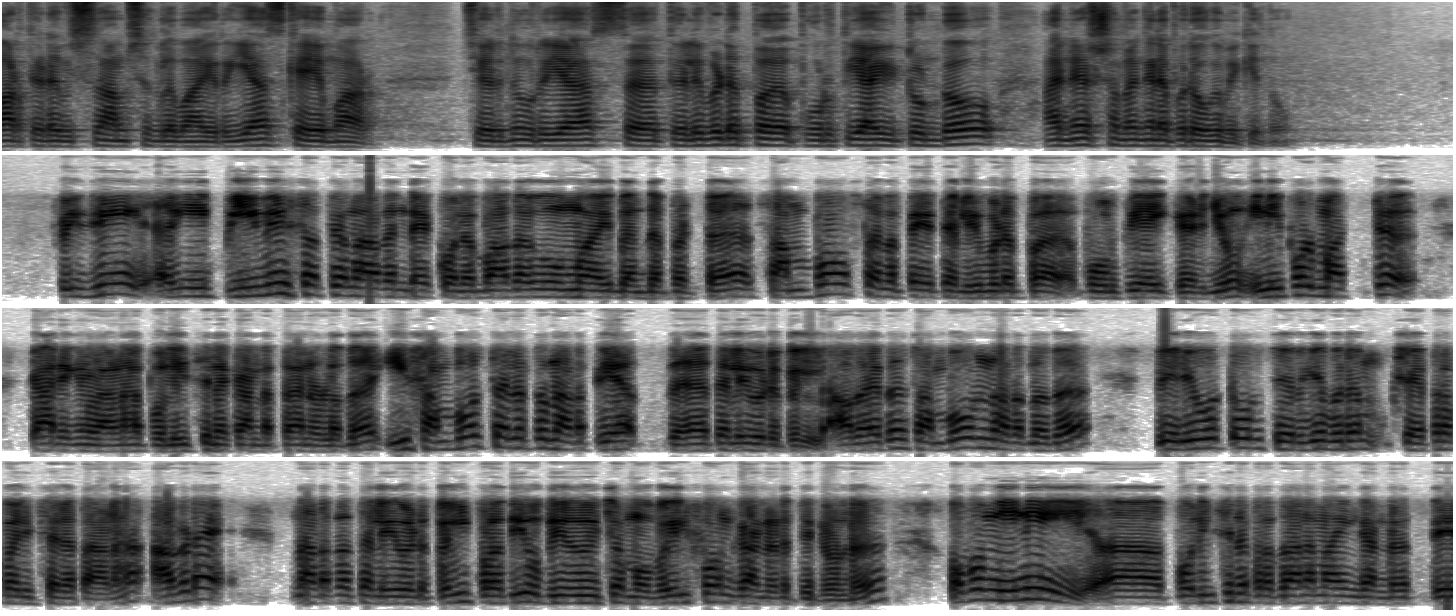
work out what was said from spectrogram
വാർത്തയുടെ വിശദാംശങ്ങളുമായി റിയാസ് കെ എം ആർ. ചേർന്നു റിയാസ് തെളിവെടുപ്പ് പൂർത്തിയായിട്ടുണ്ടോ? അന്വേഷണം എങ്ങനെ പുരോഗമിക്കുന്നു? ഫിജി ഈ പി വി സത്യനാഥന്റെ കൊലപാതകവുമായി ബന്ധപ്പെട്ട് സംഭവ സ്ഥലത്തെ തെളിവെടുപ്പ് പൂർത്തിയായി കഴിഞ്ഞു. ഇനിയിപ്പോൾ മറ്റ് കാര്യങ്ങളാണ് പോലീസിനെ കണ്ടെത്താനുള്ളത്. ഈ സംഭവ സ്ഥലത്ത് നടത്തിയ തെളിവെടുപ്പിൽ അതായത് സംഭവം നടന്നത് പെരുവട്ടൂർ ചെറിയപുരം ക്ഷേത്ര പരിസരത്താണ്. അവിടെ നടന്ന തെളിവെടുപ്പിൽ പ്രതി ഉപയോഗിച്ച മൊബൈൽ ഫോൺ കണ്ടെടുത്തിട്ടുണ്ട്. ഒപ്പം ഇനി പോലീസിന് പ്രധാനമായും കണ്ടെത്തി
